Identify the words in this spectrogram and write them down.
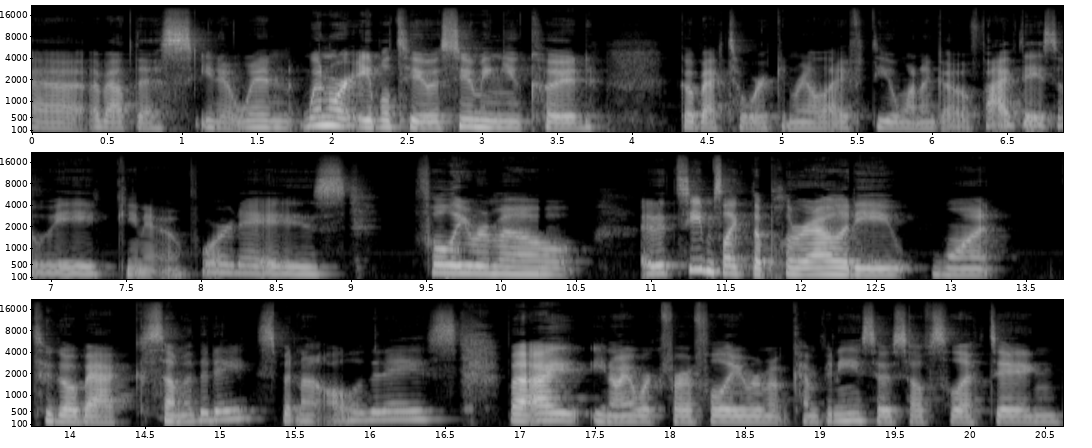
uh, about this. You know, when when we're able to, assuming you could go back to work in real life, do you want to go five days a week? You know, four days, fully remote? It seems like the plurality want to go back some of the days, but not all of the days. But I, you know, I work for a fully remote company, so self-selecting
